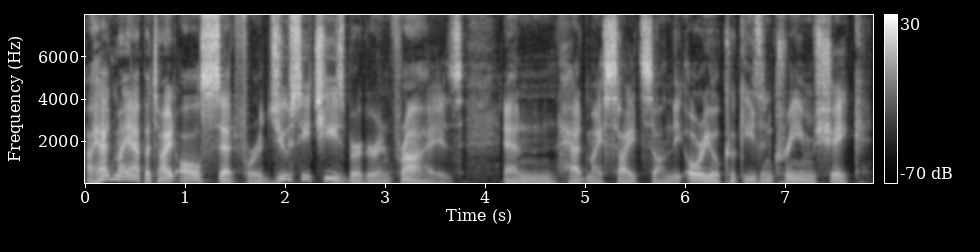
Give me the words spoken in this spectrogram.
I had my appetite all set for a juicy cheeseburger and fries, and had my sights on the Oreo cookies and cream shake.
